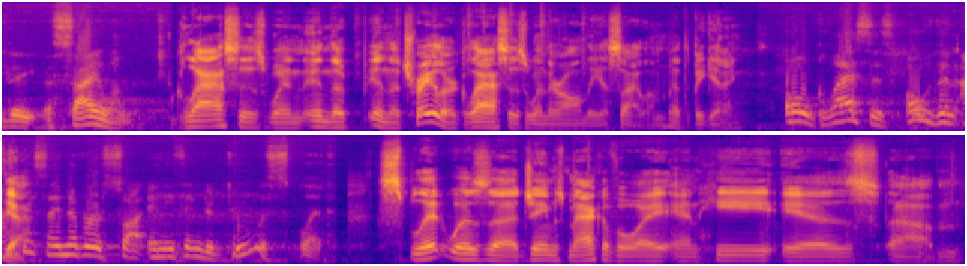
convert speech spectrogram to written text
the asylum. Glasses when in the in the trailer. glasses when they're all in the asylum at the beginning. Oh, glasses. Oh, then I Yeah. guess I never saw anything to do with Split. Split was uh, James McAvoy, and he is um,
